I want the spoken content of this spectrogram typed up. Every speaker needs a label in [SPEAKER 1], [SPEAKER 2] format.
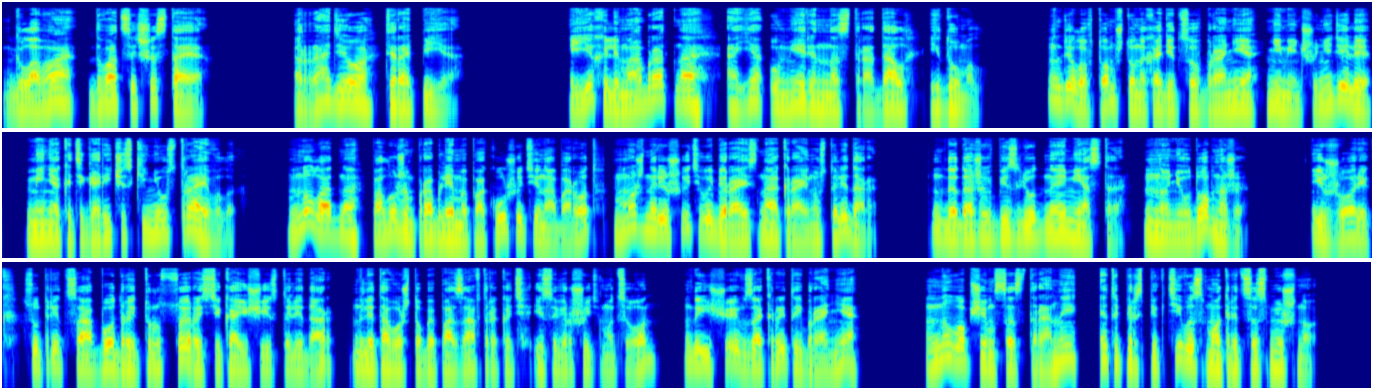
[SPEAKER 1] Глава 26. Радиотерапия. Ехали мы обратно, а я умеренно страдал и думал. Дело в том, что находиться в броне не меньше недели меня категорически не устраивало. Ну ладно, положим проблемы покушать, и наоборот, можно решить, выбираясь на окраину Столидара. Да даже в безлюдное место, но неудобно же и Жорик с утреца бодрой трусцой рассекающий столидар для того, чтобы позавтракать и совершить мацион, да еще и в закрытой броне. Ну, в общем, со стороны эта перспектива смотрится смешно.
